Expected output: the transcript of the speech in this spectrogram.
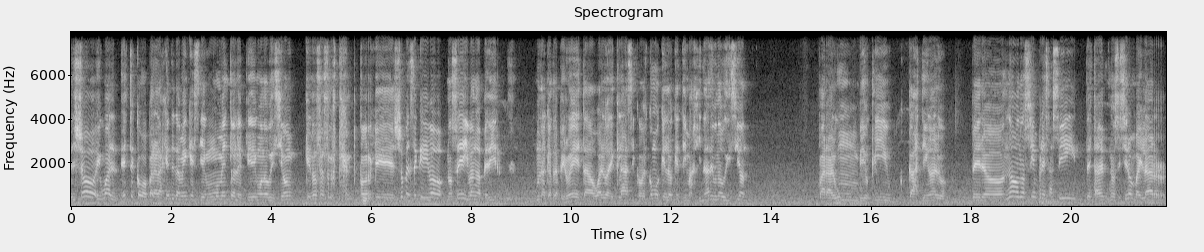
yo igual, este es como para la gente también que si en un momento les piden una audición, que no se asusten, porque yo pensé que iba, no sé, iban a pedir una que otra pirueta o algo de clásico. Es como que lo que te imaginas de una audición para algún videoclip, casting, algo. Pero no, no siempre es así. Esta vez nos hicieron bailar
